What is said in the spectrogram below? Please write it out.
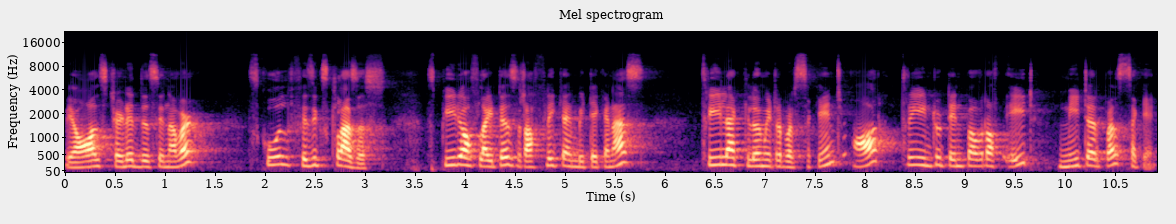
We all studied this in our school physics classes. Speed of light is roughly can be taken as 3 lakh kilometer per second or 3 into 10 power of 8 meter per second.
